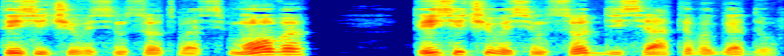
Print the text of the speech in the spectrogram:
1808-1810 годов.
